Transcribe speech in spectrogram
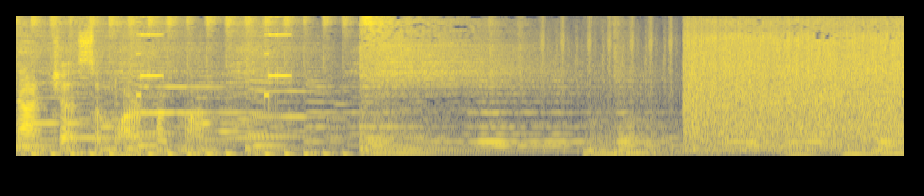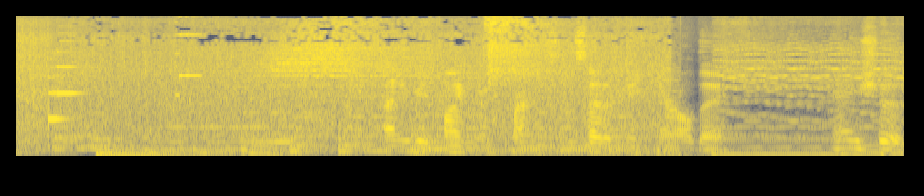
Not just some water Pokemon. I should be playing with friends instead of being here all day. Yeah, you should.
